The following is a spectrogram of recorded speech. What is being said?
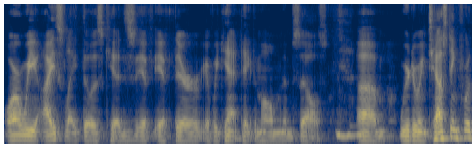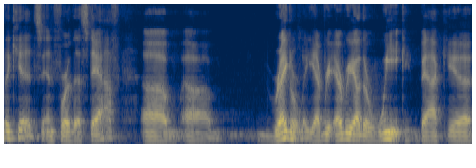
or we isolate those kids if if they're if we can't take them home themselves. Mhm. Um, we're doing testing for the kids and for the staff um, uh, regularly, every every other week. Back uh,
